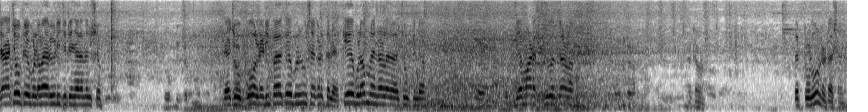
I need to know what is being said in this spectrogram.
ഞാൻ ആ ചോക്ക് കേബിളിന്റെ വയർ പിടിച്ചിട്ട് ഞാൻ എന്താ വിഷയം? ചോക്ക് ഓൾറെഡി ഇപ്പോൾ കേബിൾ യൂസ് ആയി കിടക്കല്ലേ? കേബിൾ കംപ്ലൈന്റ് ഉള്ള ചോക്കിന്റെ മടക്കി വെക്കാനുള്ള. പെട്രോളും ഉണ്ട് കേട്ടോ ആശാന്.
